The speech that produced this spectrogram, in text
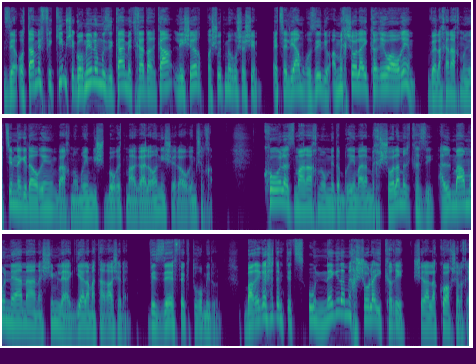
זה אותם מפיקים שגורמים למוזיקאים בתחילת דרכם להישאר פשוט מרוששים. אצל ים רוזיליו, המכשול העיקרי הוא ההורים, ולכן אנחנו יוצאים נגד ההורים, ואנחנו אומרים לשבור את מעגל העוני של ההורים שלך. כל הזמן אנחנו מדברים על המכשול המרכזי, על מה מונע מהאנשים להגיע למטרה שלהם, וזה אפקט רומידון. ברגע שאתם תצאו נגד המכשול העיקרי של הלקוח שלכם,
